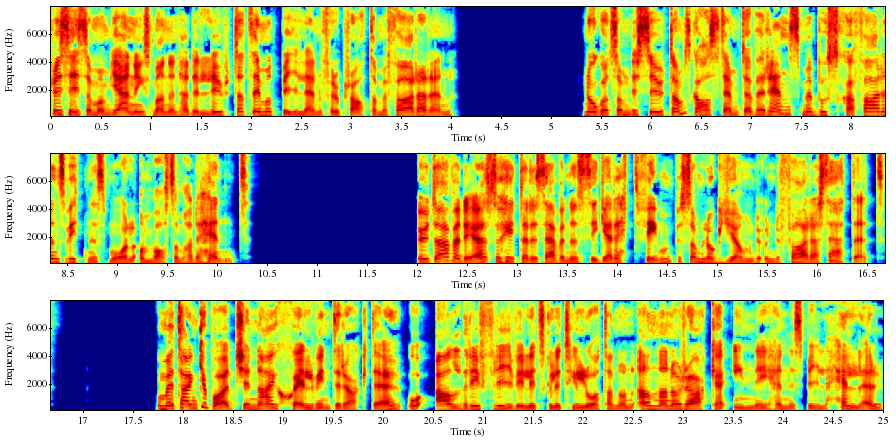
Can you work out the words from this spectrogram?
Precis som om gärningsmannen hade lutat sig mot bilen för att prata med föraren. Något som dessutom ska ha stämt överens med busschaufförens vittnesmål om vad som hade hänt. Utöver det så hittades även en cigarettfimp som låg gömd under förarsätet. Och med tanke på att Jenai själv inte rökte och aldrig frivilligt skulle tillåta någon annan att röka inne i hennes bil heller,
